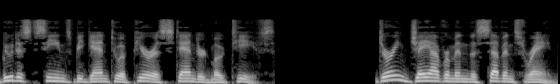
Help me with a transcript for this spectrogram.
Buddhist scenes began to appear as standard motifs. During Jayavarman VII's reign,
